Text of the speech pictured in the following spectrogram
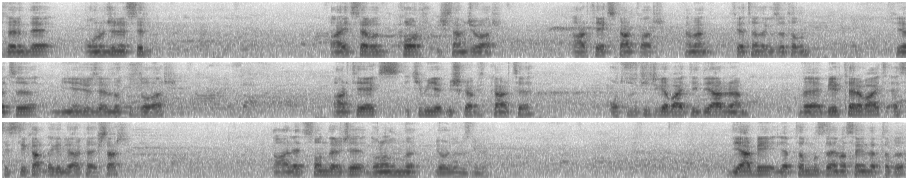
Üzerinde 10. nesil i7 Core işlemci var. RTX kart var. Hemen fiyatına da göz atalım. Fiyatı 1759 dolar. RTX 2070 grafik kartı, 32 GB DDR RAM ve 1 TB SSD kartla geliyor arkadaşlar. Alet son derece donanımlı gördüğünüz gibi. Diğer bir laptopumuz da MSI'nin laptopu.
